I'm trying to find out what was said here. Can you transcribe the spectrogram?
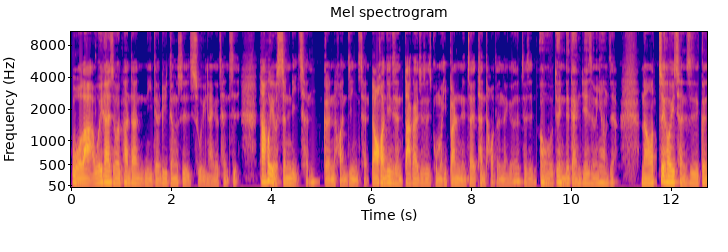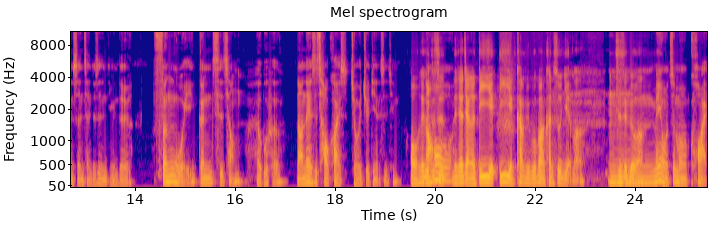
我啦，我一开始会判断你的绿灯是属于哪一个层次，它会有生理层跟环境层，然后环境层大概就是我们一般人在探讨的那个，就是哦，对你的感觉怎么样这样。然后最后一层是更深层，就是你们的氛围跟磁场合不合，然后那个是超快就会决定的事情。哦，那个就是人家讲的第一眼第一眼看没有办法看顺眼吗？嗯，是这个吗？没有这么快。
